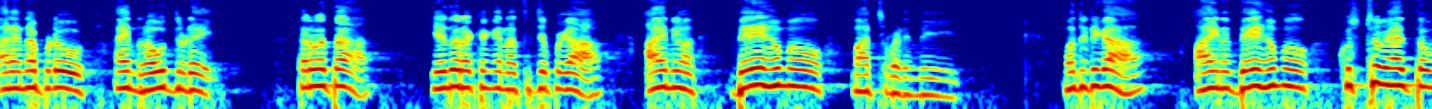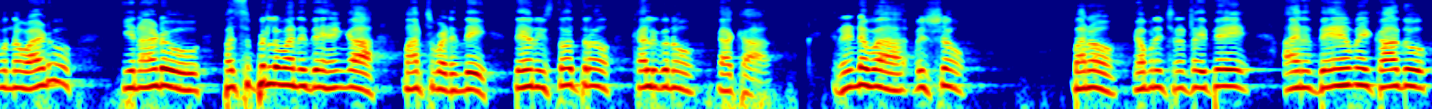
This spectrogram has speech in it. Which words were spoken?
అని అన్నప్పుడు ఆయన రౌద్రుడై తర్వాత ఏదో రకంగా నచ్చ చెప్పగా ఆయన దేహము మార్చబడింది. మొదటిగా ఆయన దేహము కుష్ఠవ్యాధితో ఉన్నవాడు ఈనాడు పసిపిల్లవాని దేహంగా మార్చబడింది. దేవుని స్తోత్రం కలుగును గాక. రెండవ విషయం మనం గమనించినట్లయితే ఆయన దేహమే కాదు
